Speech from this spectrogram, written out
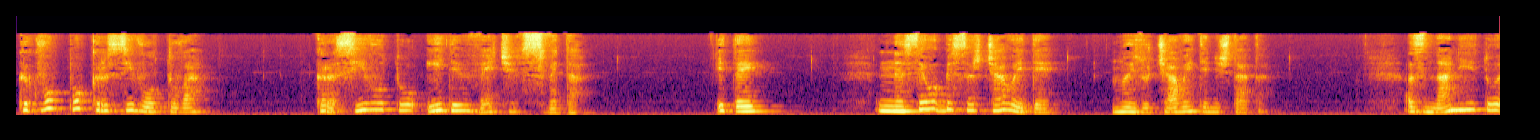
Какво по-красиво от това? Красивото иде вече в света. И тъй, не се обесърчавайте, но изучавайте нещата. Знанието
